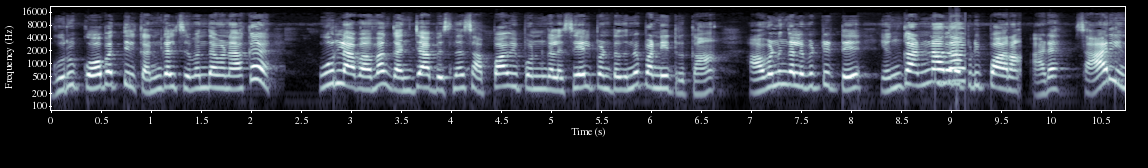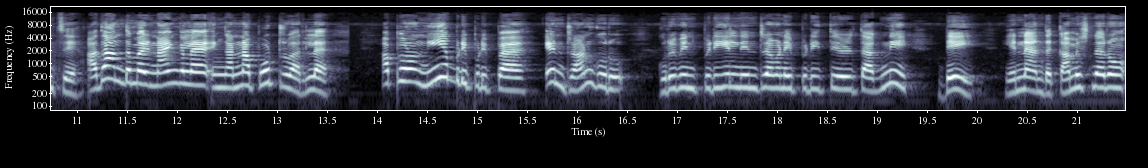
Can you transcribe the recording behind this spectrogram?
குரு கோபத்தில் கண்கள் சிவந்தவனாக ஊரில் அவன் கஞ்சா பிஸ்னஸ் அப்பாவி பொண்ணுங்களை சேல் பண்ணுறதுன்னு பண்ணிட்டு இருக்கான். அவனுங்களை விட்டுட்டு எங்கள் அண்ணா தான் பிடிப்பாராம். அட சாரின்சே அதான் அந்த மாதிரி நாய்ங்களை எங்கள் அண்ணா போட்டுருவார்ல. அப்புறம் நீ எப்படி பிடிப்ப? என்றான் குரு. குருவின் பிடியில் நின்றவனை பிடித்து இழுத்த அக்னி டேய் என்ன அந்த கமிஷனரும்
